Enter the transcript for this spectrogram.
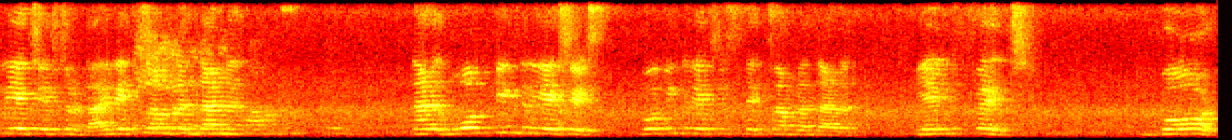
ക്രിയേച്ചേഴ്സ് ഉണ്ട്. അതിന്റെ എക്സാമ്പിൾ എന്താണ്? വോക്കിംഗ് ക്രിയേച്ചേഴ്സ് വോക്കിംഗ് ക്രിയേച്ചേഴ്സിന്റെ എക്സാമ്പിൾ എന്താണ്? എലിഫന്റ് ഗോഡ്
